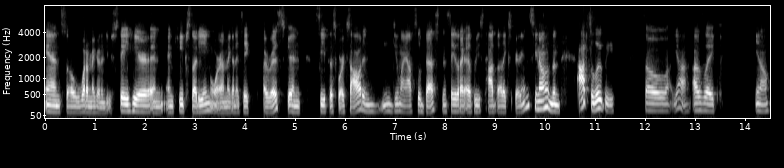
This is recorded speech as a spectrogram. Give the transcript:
And so, what am I going to do? Stay here and and keep studying, or am I going to take a risk and see if this works out and do my absolute best and say that I at least had that experience? You know, then absolutely. So yeah, I was like, you know,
